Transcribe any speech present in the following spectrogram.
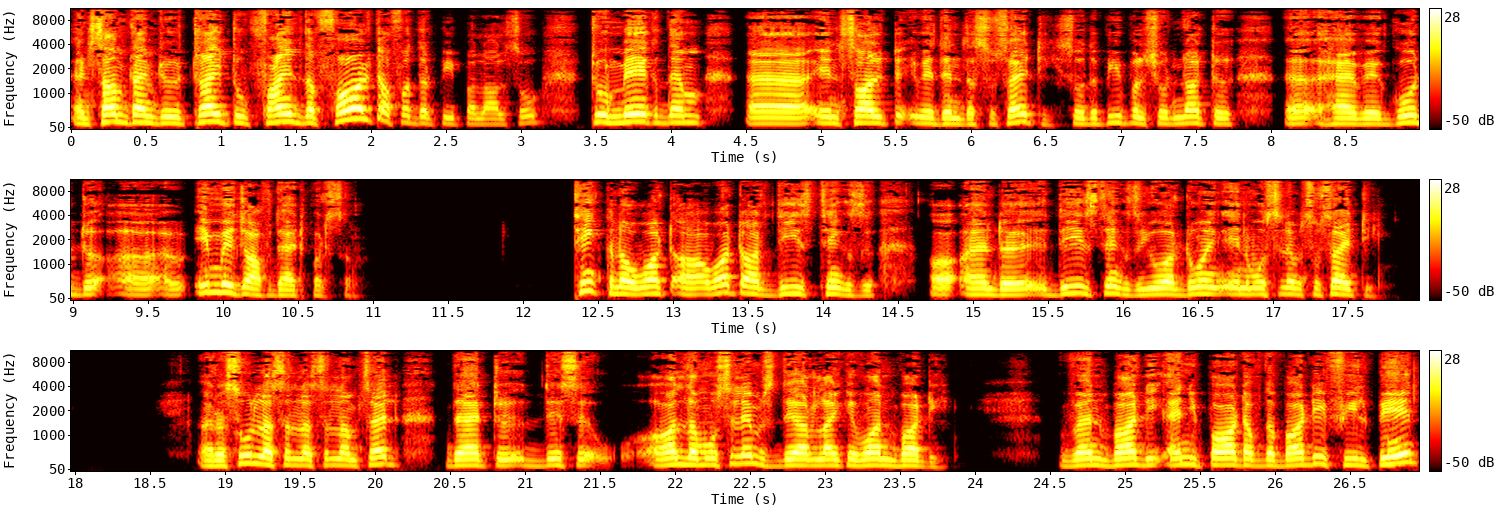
And sometimes you try to find the fault of other people also to make them uh, insult within the society. So the people should not uh, have a good uh, image of that person. Think now what are, what are these things uh, and uh, these things you are doing in muslim society? Rasulullah said that this all the muslims they are like a one body. When body any part of the body feel pain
